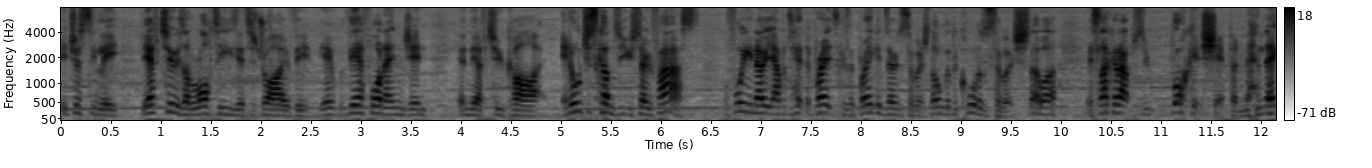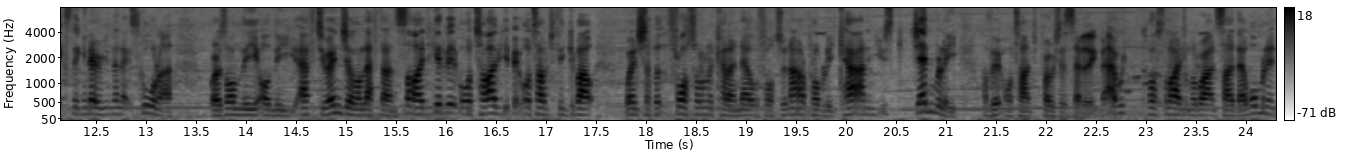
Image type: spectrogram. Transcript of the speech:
interestingly, the F2 is a lot easier to drive. The, the, the F1 engine in the F2 car, it all just comes at you so fast. Before you know it, you haven't to hit the brakes because the braking zones are so much longer, the corners are so much slower. It's like an absolute rocket ship, and the next thing you know, you're in the next corner. Whereas on the on the F2 engine on the left-hand side, you get a bit more time, you get a bit more time to think about when should I put the throttle on kind of nail the throttle now, I probably can, and you generally have a bit more time to process everything. But every cross the line on the right-hand side there, 1 minute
